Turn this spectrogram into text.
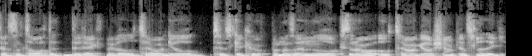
resultatet direkt blev uttåg ur tyska cupen och sen nu också då uttåg ur Champions League.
